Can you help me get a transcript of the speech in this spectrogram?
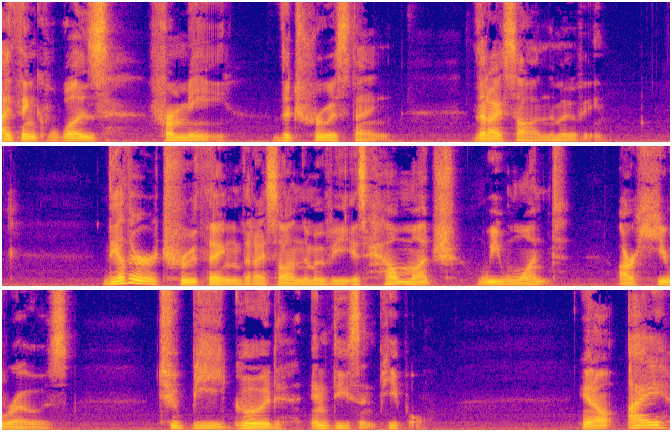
I think was for me the truest thing that I saw in the movie. The other true thing that I saw in the movie is how much we want our heroes to be good and decent people. You know, I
